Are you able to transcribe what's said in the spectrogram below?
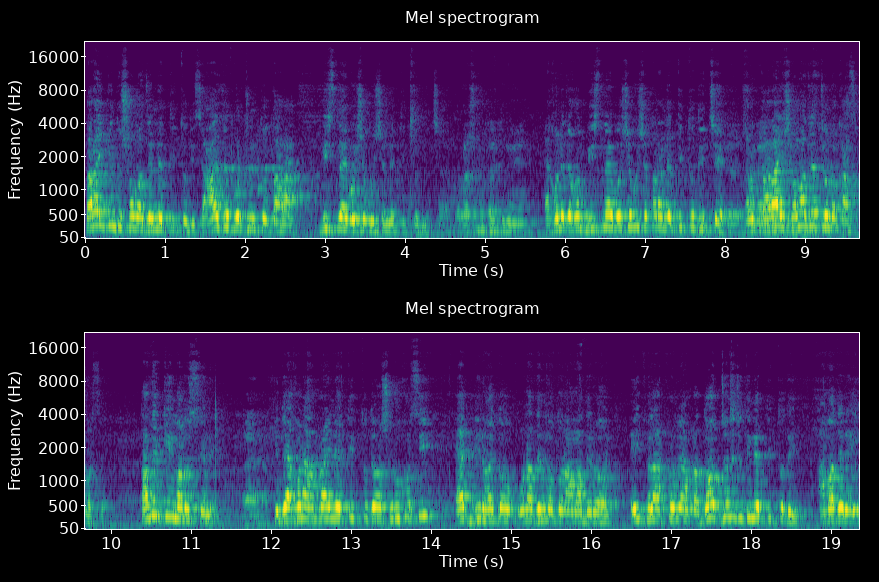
তারাই কিন্তু সমাজের নেতৃত্ব দিচ্ছে। আজও পর্যন্ত তারা বিছনায় বসে বসে নেতৃত্ব দিচ্ছে। এখন যখন বিছনায় বসে বসে তারা নেতৃত্ব দিচ্ছে, কারণ তারাই সমাজের জন্য কাজ করছে। তাদেরকেই মানুষ চেনে? কিন্তু এখন আমরা নেতৃত্ব দেওয়া শুরু করছি। একদিন হয়তো ওনাদের মতন আমাদেরও এই প্ল্যাটফর্মে আমরা দশ জনে যদি নেতৃত্ব দিই, আমাদের এই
